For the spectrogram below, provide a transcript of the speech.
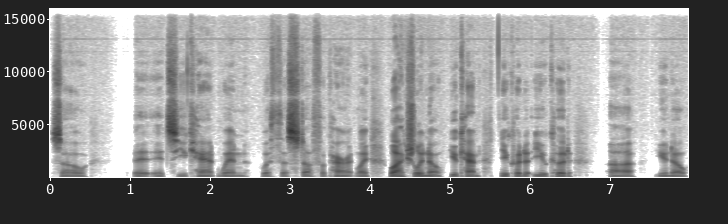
So it, it's you can't win with this stuff apparently. Well, actually, no, you can. You could you could uh, you know,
